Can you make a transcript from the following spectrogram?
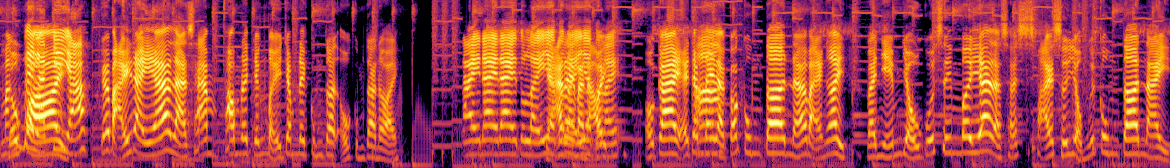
Mà Đúng cung tên là rồi. chi vậy? Cái bẫy này á là sam phong đã chuẩn bị trong đây cung tên. Ủa cung tên rồi đây đây đây tôi lấy Trả ra tôi đây bà nội. Ok, ở trong đây À. là có cung tên nè các bạn ơi. Và nhiệm vụ của Simmy á là sẽ phải sử dụng cái cung tên này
